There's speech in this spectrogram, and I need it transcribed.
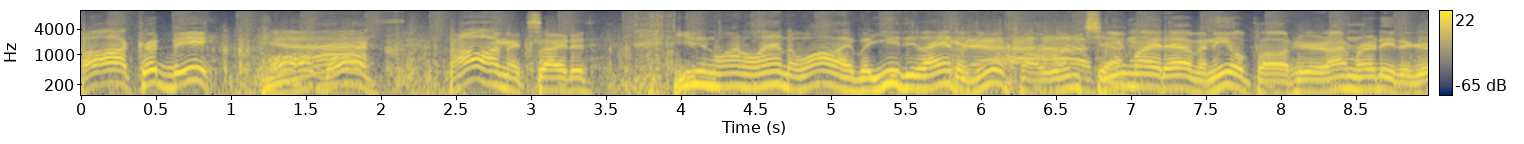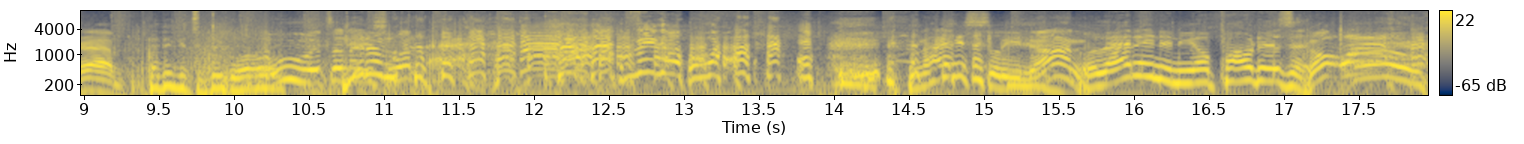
Ah, could be. Yeah. Oh boy. Now I'm excited. You didn't want to land a walleye, but you'd land an eel pout, wouldn't You you? might have an eel pout here. I'm ready to grab. I think it's a big walleye. Ooh, it's a nice one. big old walleye. Nicely done. Well, that ain't an eel pout, is it? Oh, wow.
